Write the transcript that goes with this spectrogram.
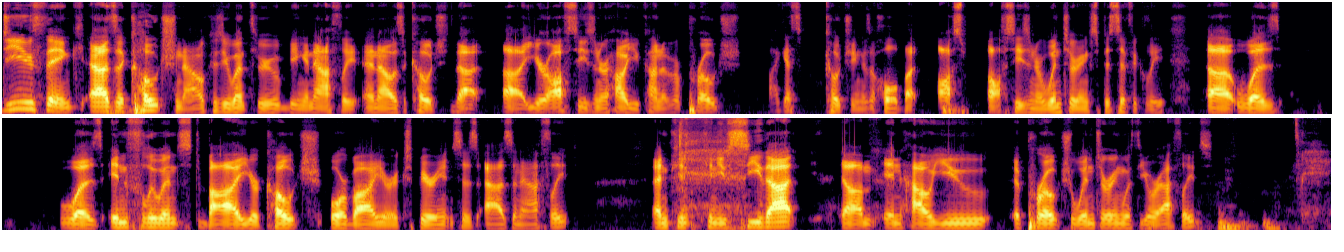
do you think, as a coach now, because you went through being an athlete and now as a coach, that uh, your off season or how you kind of approach, I guess, coaching as a whole, but off off season or wintering specifically, uh, was was influenced by your coach or by your experiences as an athlete? And can can you see that um, in how you approach wintering with your athletes?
